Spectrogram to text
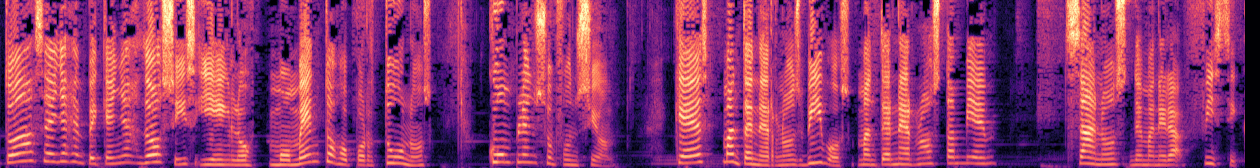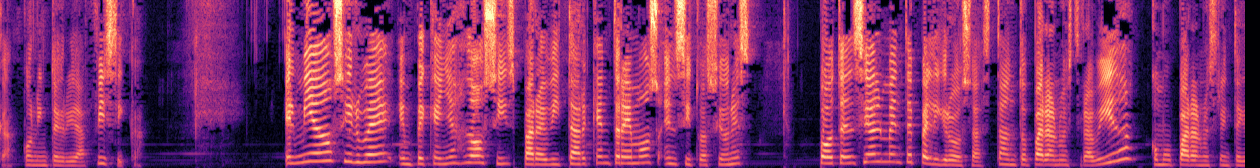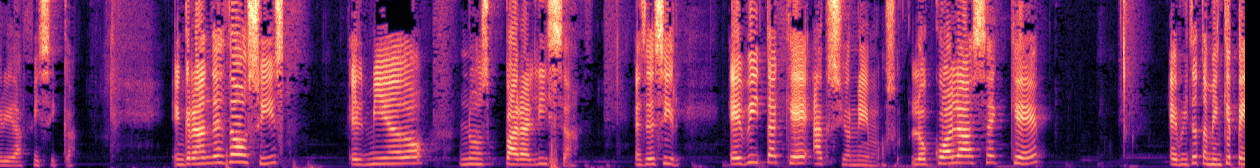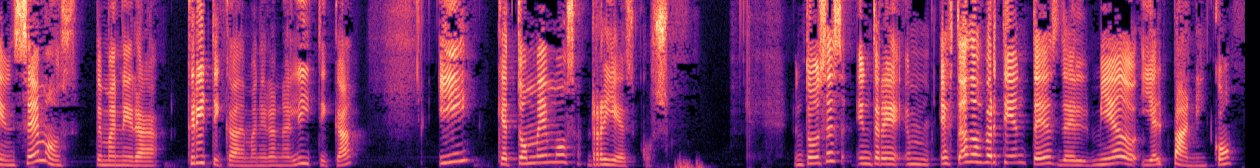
Todas ellas en pequeñas dosis y en los momentos oportunos cumplen su función que es mantenernos vivos, mantenernos también sanos de manera física, con integridad física. El miedo sirve en pequeñas dosis para evitar que entremos en situaciones potencialmente peligrosas, tanto para nuestra vida como para nuestra integridad física. En grandes dosis, el miedo nos paraliza, es decir, evita que accionemos, lo cual hace que evita también que pensemos de manera crítica, de manera analítica y que tomemos riesgos. Entonces, entre mm, estas dos vertientes del miedo y el pánico,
